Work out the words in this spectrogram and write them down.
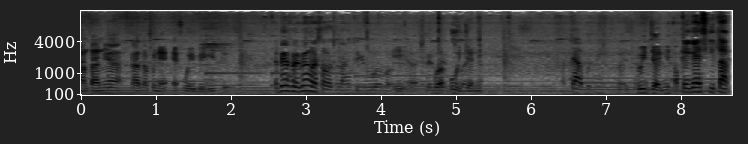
Mantannya kata punya FWB gitu. Tapi FWB nggak selalu tentang itu juga kok. Iya. Gua hujan nih. Cabut nih. Hujan nih. Oke guys kita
